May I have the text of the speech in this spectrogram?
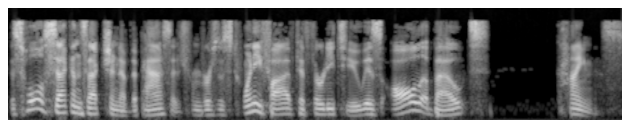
This whole second section of the passage, from verses 25 to 32, is all about kindness.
